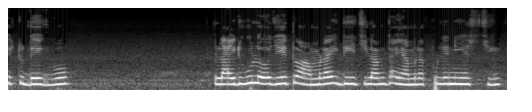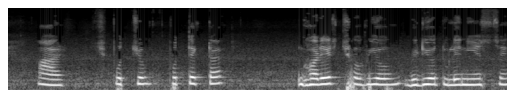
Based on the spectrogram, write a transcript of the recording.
একটু দেখব। লাইটগুলো যেহেতু আমরাই দিয়েছিলাম, তাই আমরা খুলে নিয়ে এসেছি। আর প্রত্যেকটা ঘরের ছবিও ভিডিও তুলে নিয়ে এসছে।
